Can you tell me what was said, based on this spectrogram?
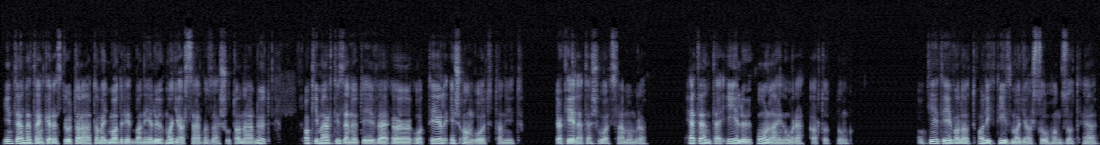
Interneten keresztül találtam egy Madridban élő magyar származású tanárnőt, aki már 15 éve ö, ott él és angolt tanít. Tökéletes volt számomra. Hetente élő online órát tartottunk. A két év alatt alig tíz magyar szó hangzott el.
